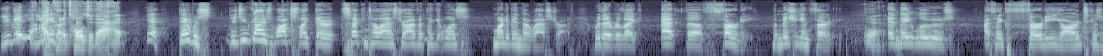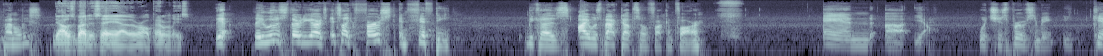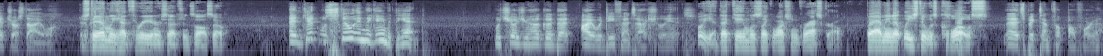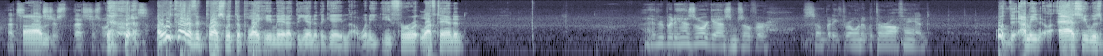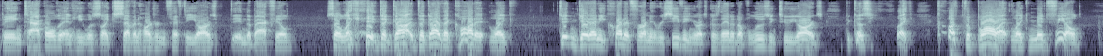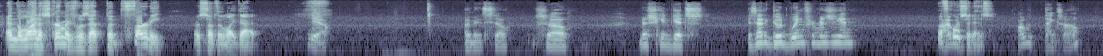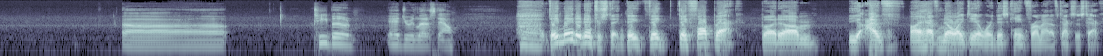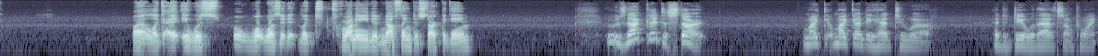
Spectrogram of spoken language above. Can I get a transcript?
You get Yeah, you I could have told you that. Yeah, there was. Did you guys watch like their second to last drive? I think it was. Might have been their last drive, where they were like at the thirty, the Michigan thirty, Yeah. and they lose. I think thirty yards because of penalties. Yeah, I was about to say, yeah, they were all penalties. Yeah, They lose 30 yards. It's like first and 50 because I was backed up so fucking far. And, uh, yeah. Which just proves to me you can't trust Iowa. Stanley had three interceptions also. And yet was still in the game at the end. Which shows you how good that Iowa defense actually is. Well, yeah, that game was like watching grass grow. But I mean, at least it was close. Eh, it's Big Ten football for you. That's, that's Um, just that's just what it is. I was kind of impressed with the play he made at the end of the game, though. When he, he threw it left-handed. Everybody has orgasms over somebody throwing it with their offhand. Well, I mean, as he was being tackled, and he was like 750 yards in the backfield. So, like, the guy, the guy that caught it, like, didn't get any credit for any receiving yards because they ended up losing two yards because he, like, caught the ball at like midfield, and the line of scrimmage was at the 30 or something like that. Yeah. I mean, still. So, Michigan gets. Is that a good win for Michigan? Of I course, would- it is. I would think so. Uh, T Boone, Andrew let us down. They made it interesting. They they they fought back, but um, yeah, I've I have no idea where this came from out of Texas Tech. Uh, like it was, what was it? it? Like twenty to nothing to start the game. It was not good to start. Mike Mike Gundy had to uh, had to deal with that at some point.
